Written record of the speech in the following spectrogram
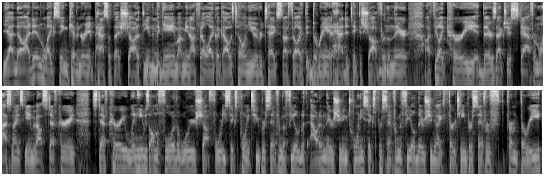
Yeah, no, I didn't like seeing Kevin Durant pass up that shot at the end of the mm-hmm. game. I mean, I felt like, like I was telling you over text, that I felt like that Durant had to take the shot for them mm-hmm. there. I feel like Curry, there's actually a stat from last night's game about Steph Curry. Steph Curry, when he was on the floor, the Warriors shot 46.2% from the field. Without him, they were shooting 26% from the field. They were shooting like 13% from, from three.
